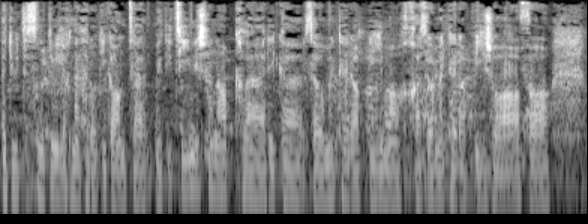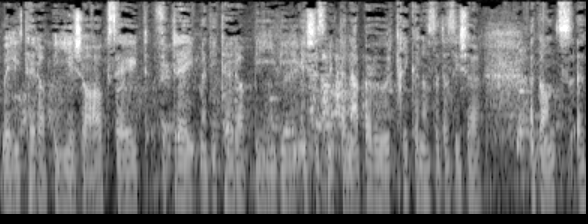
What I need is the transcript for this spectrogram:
bedeutet es natürlich nachher auch die ganzen medizinischen Abklärungen. Soll man Therapie machen? Soll man Therapie schon anfangen? Welche Therapie ist angesagt? Vertreibt man die Therapie? Wie ist es mit den Nebenwirkungen? Also das ist ein, ein ganz ein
